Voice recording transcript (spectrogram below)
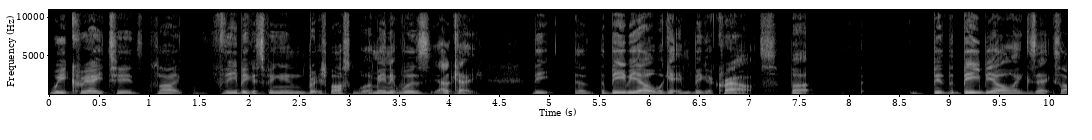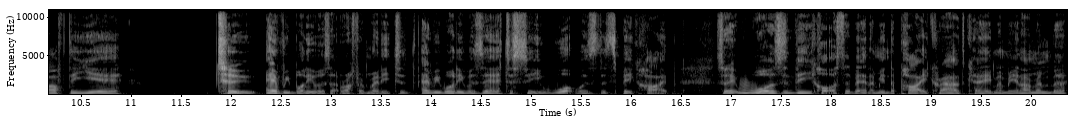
we created like the biggest thing in British basketball. I mean, it was okay. The uh, the BBL were getting bigger crowds, but the BBL execs after year two, everybody was at Rough and Ready. To everybody was there to see what was this big hype. So it was the hottest event. I mean, the party crowd came. I mean, I remember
